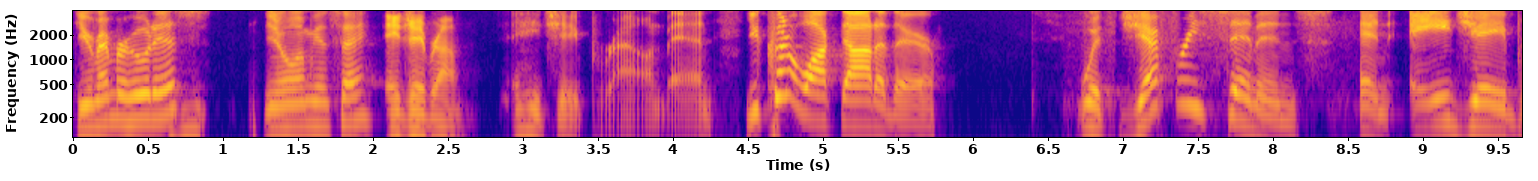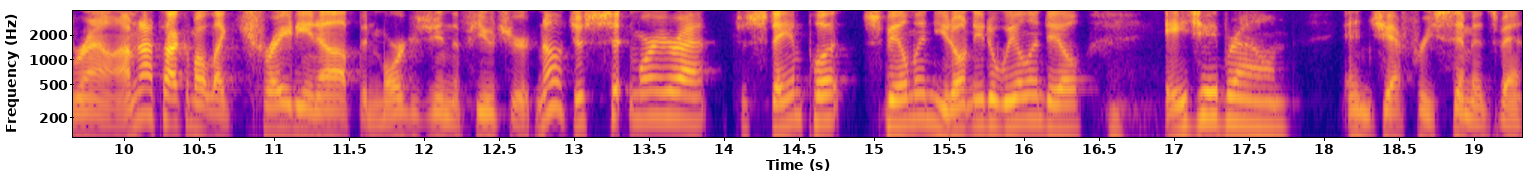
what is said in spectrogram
Do you remember who it is? Mm-hmm. You know what I'm going to say? AJ Brown. AJ Brown, man, you could have walked out of there with Jeffrey Simmons and AJ Brown. I'm not talking about like trading up and mortgaging the future. No, just sitting where you're at, just staying put. Spielman, you don't need a wheel and deal. AJ Brown and Jeffrey Simmons, man.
